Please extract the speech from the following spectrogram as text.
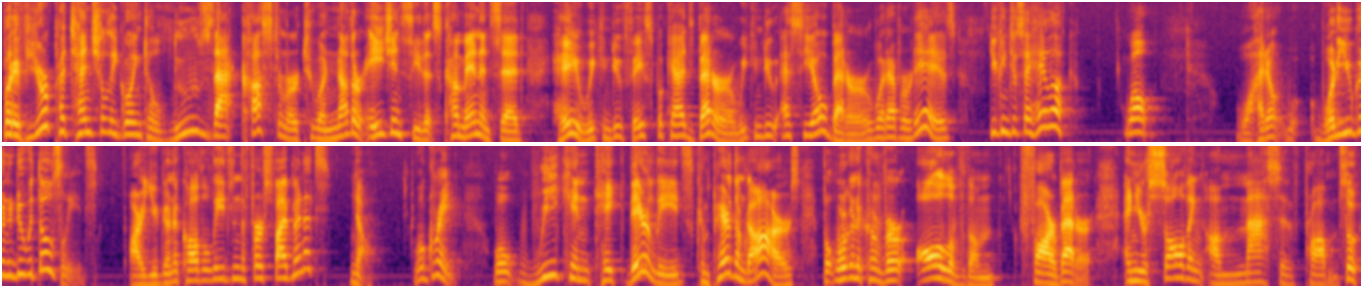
But if you're potentially going to lose that customer to another agency that's come in and said, hey, we can do Facebook ads better, or we can do SEO better, or whatever it is, you can just say, hey, look, well, why don't, what are you going to do with those leads? Are you going to call the leads in the first five minutes? No. Well, great. Well, we can take their leads, compare them to ours, but we're going to convert all of them far better. And you're solving a massive problem. So,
